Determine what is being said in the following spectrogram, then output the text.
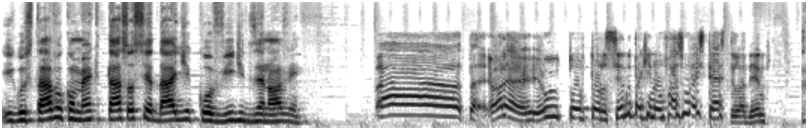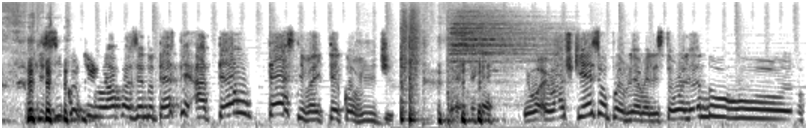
E Gustavo, como é que tá a sociedade Covid-19? Ah, tá. olha, eu tô torcendo pra que não faça mais teste lá dentro. Porque se continuar fazendo teste, até o teste vai ter Covid. Eu, eu acho que esse é o problema. Eles estão olhando o-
